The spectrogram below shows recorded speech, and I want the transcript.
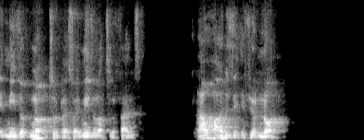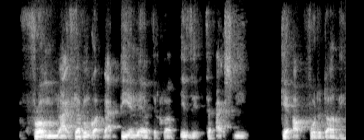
it means a, not to the players. So it means a lot to the fans. How hard is it if you're not from like if you haven't got that DNA of the club, is it to actually get up for the derby?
